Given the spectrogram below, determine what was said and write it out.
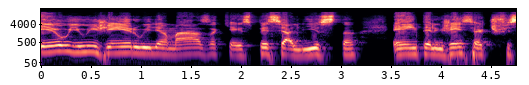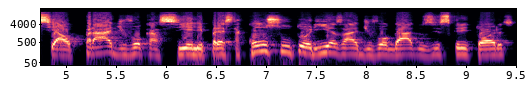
eu e o engenheiro William Maza, que é especialista em inteligência artificial para advocacia, ele presta consultorias a advogados e escritórios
